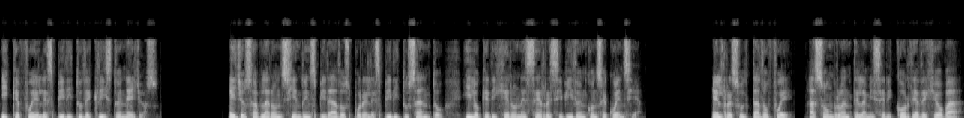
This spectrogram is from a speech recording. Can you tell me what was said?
y que fue el Espíritu de Cristo en ellos. Ellos hablaron siendo inspirados por el Espíritu Santo, y lo que dijeron es ser recibido en consecuencia. El resultado fue, asombro ante la misericordia de Jehová,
